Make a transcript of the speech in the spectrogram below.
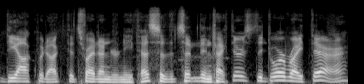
the aqueduct that's right underneath us. So that's in fact there's the door right there.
